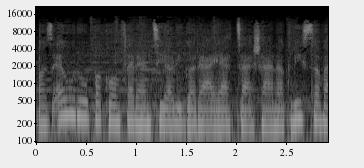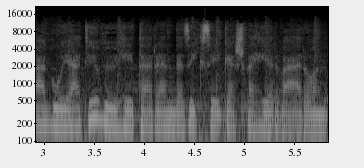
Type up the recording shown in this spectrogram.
Az Európa Konferencia Liga rájátszásának visszavágóját jövő héten rendezik Székesfehérváron.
